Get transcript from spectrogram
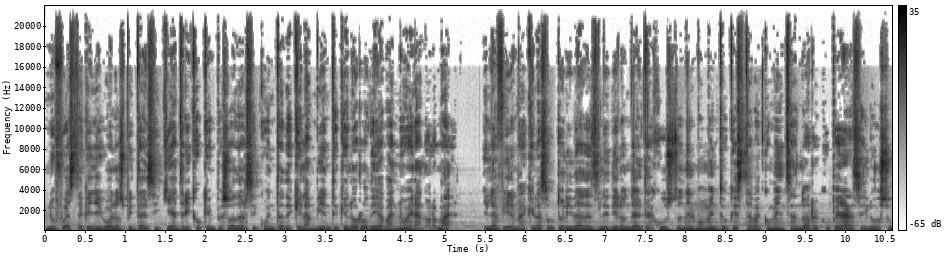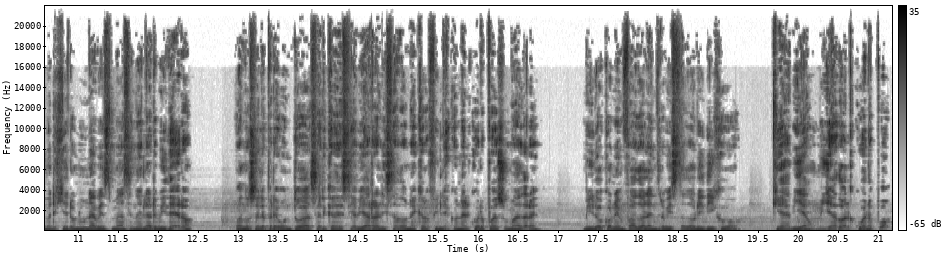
No fue hasta que llegó al hospital psiquiátrico que empezó a darse cuenta de que el ambiente que lo rodeaba no era normal. Él afirma que las autoridades le dieron de alta justo en el momento que estaba comenzando a recuperarse y lo sumergieron una vez más en el hervidero. Cuando se le preguntó acerca de si había realizado necrofilia con el cuerpo de su madre, miró con enfado al entrevistador y dijo que había humillado al cuerpo.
